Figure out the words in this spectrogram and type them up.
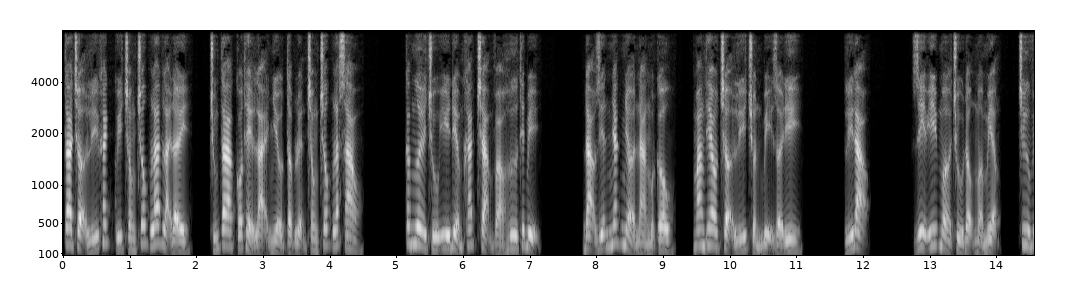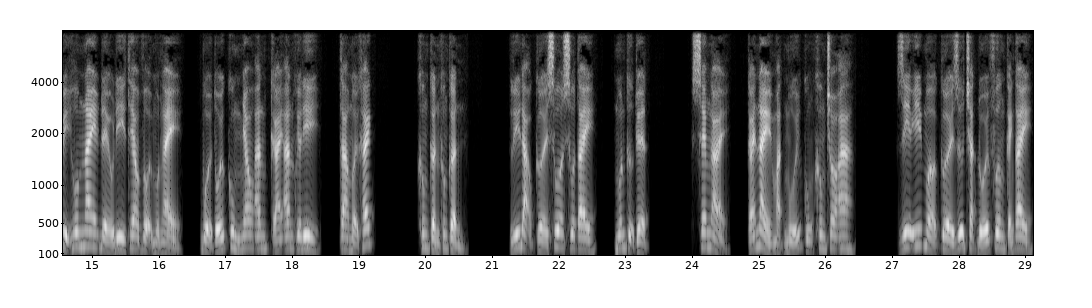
ta trợ lý khách quý trong chốc lát lại đây, chúng ta có thể lại nhiều tập luyện trong chốc lát sao. Các ngươi chú ý điểm khác chạm vào hư thiết bị. Đạo diễn nhắc nhở nàng một câu, mang theo trợ lý chuẩn bị rời đi. Lý đạo. Di mở chủ động mở miệng, chư vị hôm nay đều đi theo vội một ngày, buổi tối cùng nhau ăn cái ăn khuya đi, ta mời khách. Không cần không cần. Lý đạo cười xua xua tay, muốn cự tuyệt. Xem ngài, cái này mặt mũi cũng không cho a. Di ý mở cười giữ chặt đối phương cánh tay,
